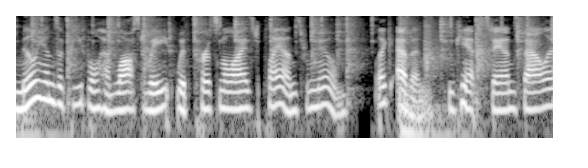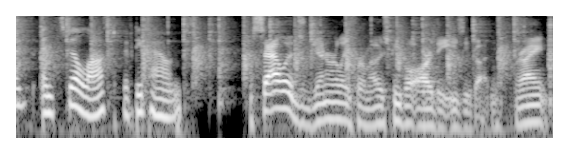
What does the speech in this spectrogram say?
Millions of people have lost weight with personalized plans from Noom. Like Evan, who can't stand salads and still lost 50 pounds. Salads generally for most people are the easy button, right?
